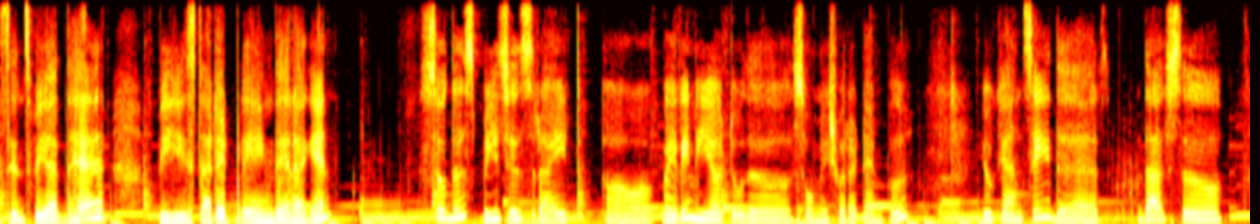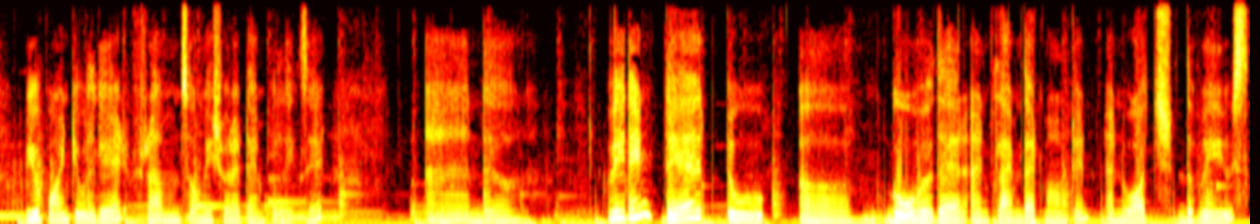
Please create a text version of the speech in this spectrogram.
since we are there we started playing there again. So this beach is right uh, very near to the someshwara temple. You can see there. That's the viewpoint you will get from someshwara temple exit. And uh, we didn't dare to uh, go over there and climb that mountain and watch the waves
